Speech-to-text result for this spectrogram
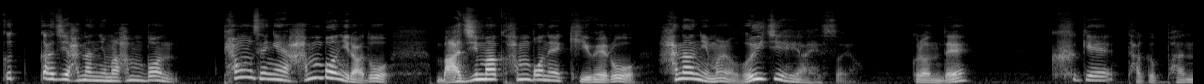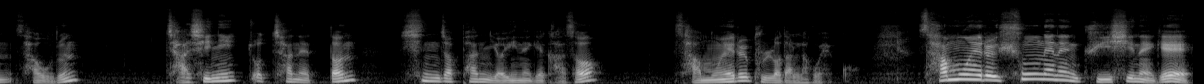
끝까지 하나님을 한번 평생에 한 번이라도 마지막 한 번의 기회로 하나님을 의지해야 했어요. 그런데 크게 다급한 사울은 자신이 쫓아냈던 신접한 여인에게 가서 사무엘을 불러달라고 했고 사무엘을 흉내낸 귀신에게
